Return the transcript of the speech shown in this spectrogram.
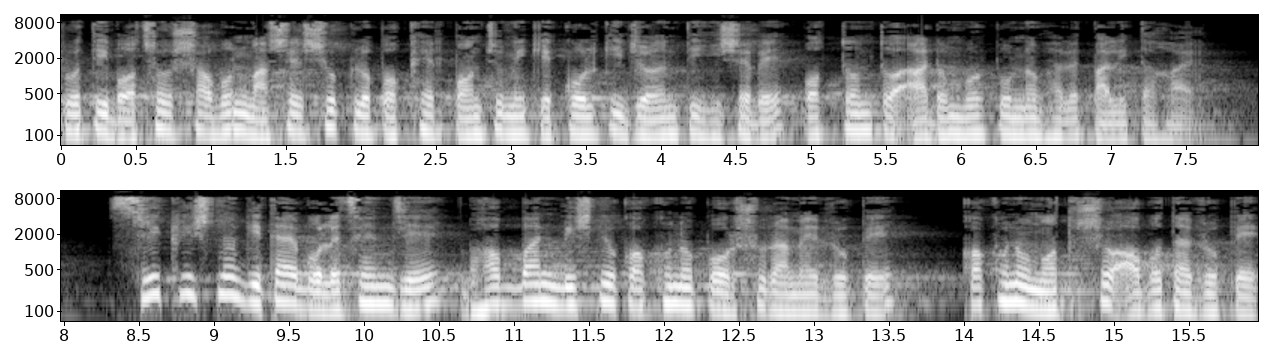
প্রতি বছর শ্রবণ মাসের শুক্লপক্ষের পঞ্চমীকে কল্কি জয়ন্তী হিসেবে অত্যন্ত আডম্বরপূর্ণভাবে পালিত হয়। শ্রীকৃষ্ণ গীতায় বলেছেন যে, ভগবান বিষ্ণু কখনো পরশুরামের রূপে, কখনো মৎস্য অবতার রূপে,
